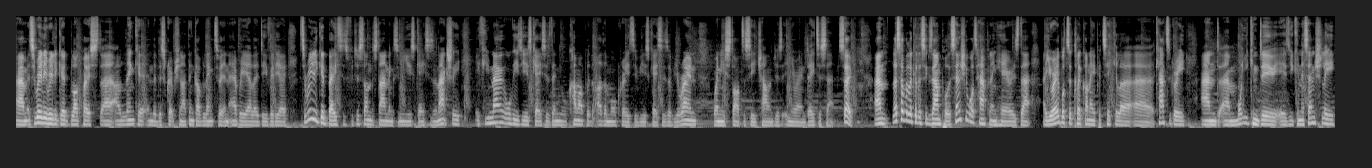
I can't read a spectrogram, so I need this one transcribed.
Um, it's a really, really good blog post. Uh, I'll link it in the description. I think I've linked to it in every LOD video. It's a really good basis for just understanding some use cases. And actually, if you know all these use cases, then you'll come up with other more creative use cases of your own when you start to see challenges in your own data set. So um, let's have a look at this example. Essentially what's happening here is that uh, you're able to click on a particular uh, category and um, what you can do is you can essentially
